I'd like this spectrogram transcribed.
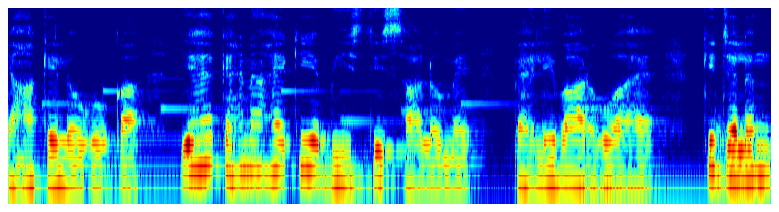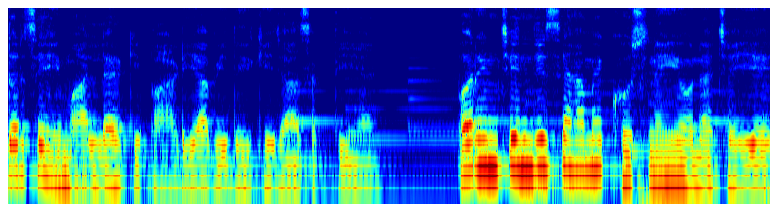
यहाँ के लोगों का यह कहना है कि ये 20-30 सालों में पहली बार हुआ है कि जलंधर से हिमालय की पहाड़ियाँ भी देखी जा सकती हैं। पर इन चेंजेस से हमें खुश नहीं होना चाहिए,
